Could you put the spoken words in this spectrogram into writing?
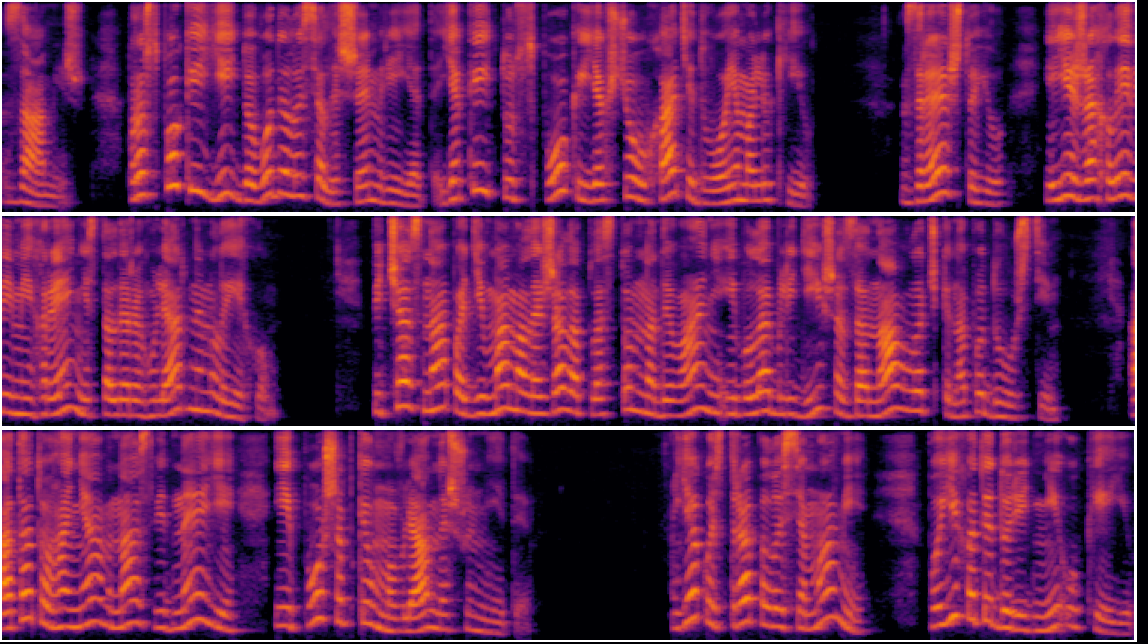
заміж. Про спокій їй доводилося лише мріяти. Який тут спокій, якщо у хаті двоє малюків? Зрештою, її жахливі мігрені стали регулярним лихом. Під час нападів мама лежала пластом на дивані і була блідіша за наволочки на подушці а тато ганяв нас від неї і пошепки вмовляв не шуміти. Якось трапилося мамі поїхати до рідні у Київ.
